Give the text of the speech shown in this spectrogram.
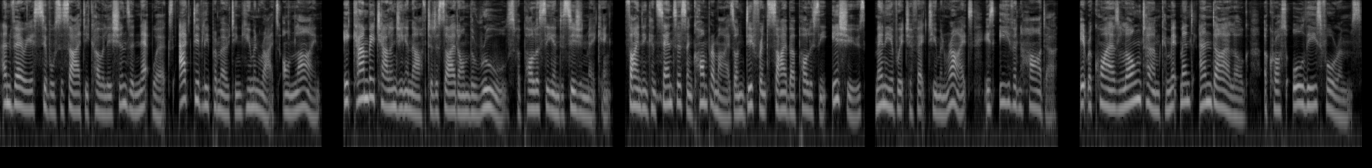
and various civil society coalitions and networks actively promoting human rights online. It can be challenging enough to decide on the rules for policy and decision making, Finding consensus and compromise on different cyber policy issues, many of which affect human rights, is even harder. It requires long term commitment and dialogue across all these forums.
